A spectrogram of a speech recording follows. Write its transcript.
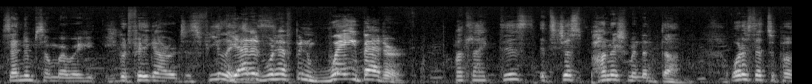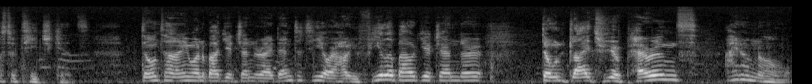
send him somewhere where he, he could figure out his feelings. Yeah, that would have been way better. But like this, it's just punishment and done. What is that supposed to teach kids? Don't tell anyone about your gender identity or how you feel about your gender. Don't lie to your parents. I don't know.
